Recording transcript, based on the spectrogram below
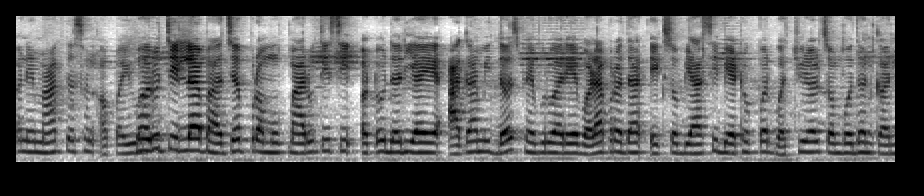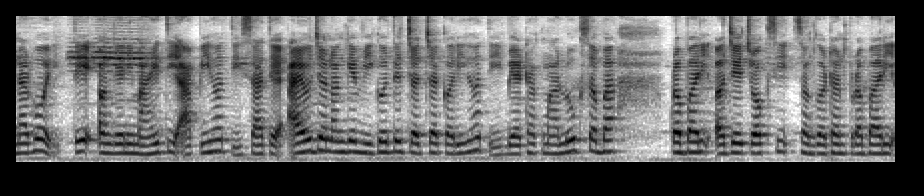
અને માર્ગદર્શન અપાયું. ભરૂચ જિલ્લા ભાજપ પ્રમુખ મારુતિસિંહ અટોદરિયાએ આગામી દસ ફેબ્રુઆરીએ વડાપ્રધાન એકસો બ્યાસી બેઠક પર વર્ચ્યુઅલ સંબોધન કરનાર હોય તે અંગેની માહિતી આપી હતી. સાથે આયોજન અંગે વિગતે ચર્ચા કરી હતી. બેઠકમાં લોકસભા પ્રભારી અજય ચોકસી, સંગઠન પ્રભારી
